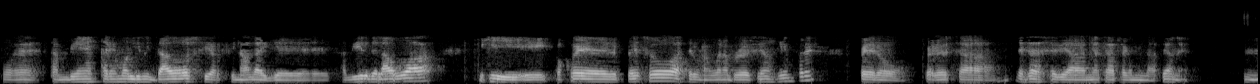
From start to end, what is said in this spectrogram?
pues también estaremos limitados si al final hay que salir del agua y coger peso, hacer una buena progresión siempre, pero, pero esa, esas serían nuestras recomendaciones. Mm.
